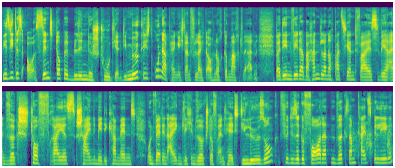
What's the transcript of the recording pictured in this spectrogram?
Wie sieht es aus? Sind doppelblinde Studien, die möglichst unabhängig dann vielleicht auch noch gemacht werden, bei denen weder Behandler noch Patient weiß, wer ein wirkstofffreies Scheinmedikament und wer den eigentlichen Wirkstoff enthält, die Lösung für diese geforderten Wirksamkeitsbelege?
